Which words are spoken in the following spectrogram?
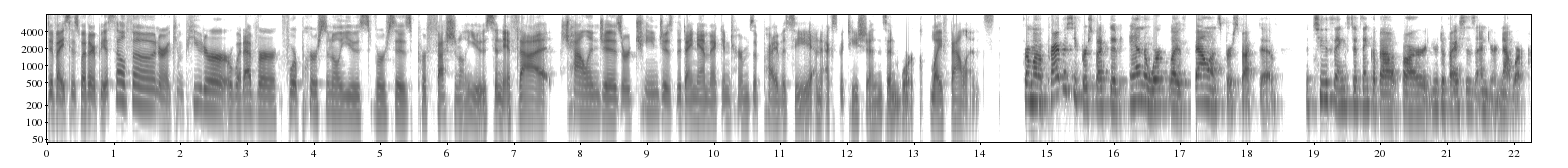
devices, whether it be a cell phone or a computer or whatever, for personal use versus professional use, and if that challenges or changes the dynamic in terms of privacy and expectations and work life balance. From a privacy perspective and a work life balance perspective, the two things to think about are your devices and your network.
